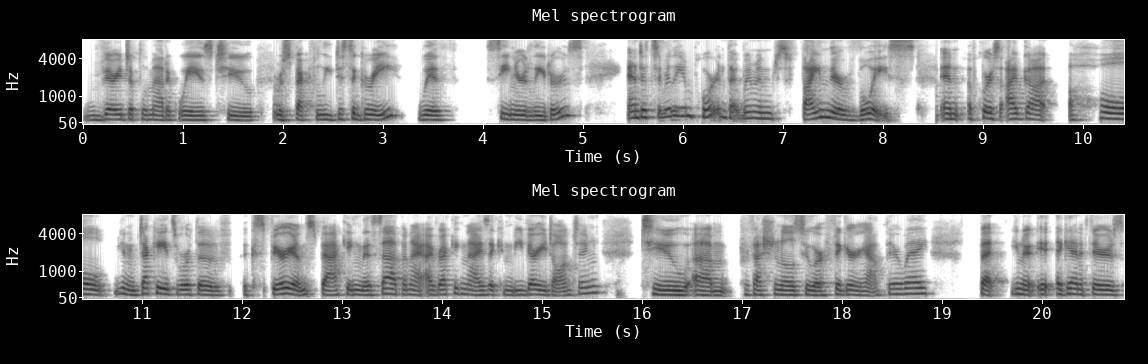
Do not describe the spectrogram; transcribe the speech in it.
very diplomatic ways to respectfully disagree with senior leaders and it's really important that women just find their voice. And of course, I've got a whole, you know, decades worth of experience backing this up. And I, I recognize it can be very daunting to um, professionals who are figuring out their way. But, you know, it, again, if there's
